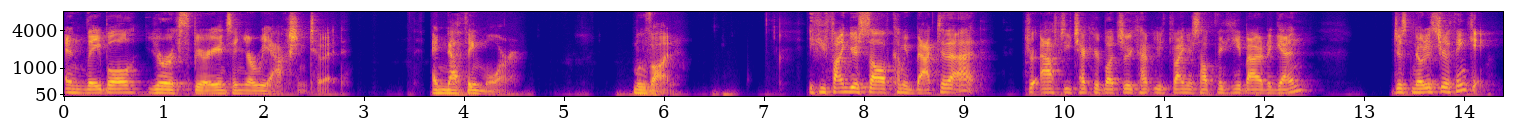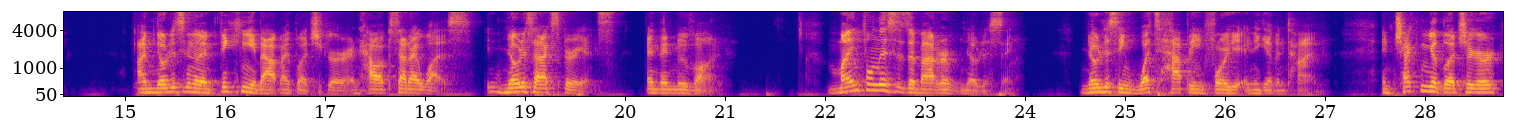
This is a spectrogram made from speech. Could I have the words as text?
and label your experience and your reaction to it. And nothing more. Move on. If you find yourself coming back to that after you check your blood sugar, you find yourself thinking about it again, just notice your thinking. I'm noticing that I'm thinking about my blood sugar and how upset I was. Notice that experience and then move on. Mindfulness is a matter of noticing, noticing what's happening for you at any given time. And checking your blood sugar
